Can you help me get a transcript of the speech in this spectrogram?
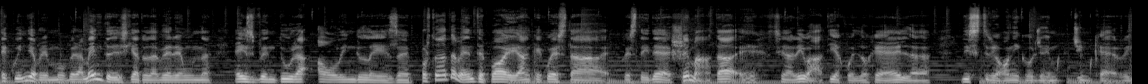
e quindi avremmo veramente rischiato di avere un Ace Ventura all'inglese. Fortunatamente poi anche questa, questa idea è scemata e si è arrivati a quello che è il, l'istrionico Jim, Jim Carrey.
